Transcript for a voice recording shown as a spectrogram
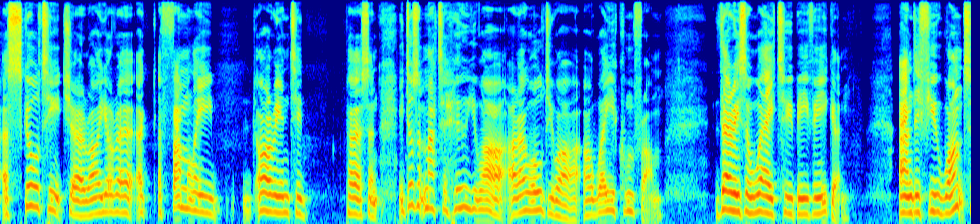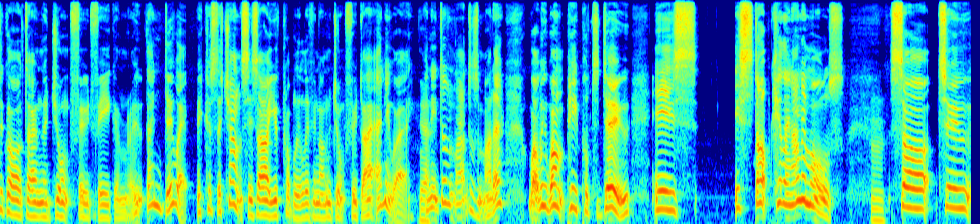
a school teacher or you're a, a, a family oriented person. It doesn't matter who you are or how old you are or where you come from. There is a way to be vegan. And if you want to go down the junk food vegan route, then do it because the chances are you're probably living on a junk food diet anyway. And it doesn't that doesn't matter. What we want people to do is is stop killing animals. Hmm. So to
